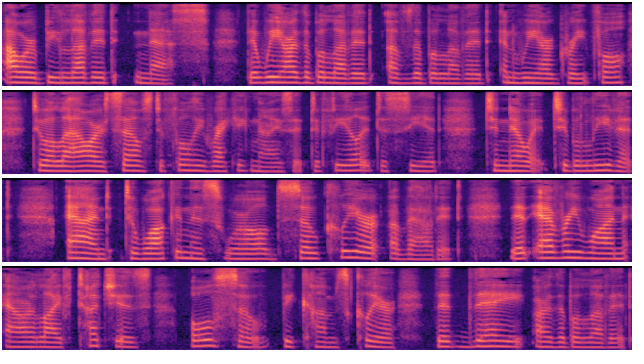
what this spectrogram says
our belovedness, that we are the beloved of the beloved, and we are grateful to allow ourselves to fully recognize it, to feel it, to see it, to know it, to believe it and to walk in this world so clear about it that everyone our life touches also becomes clear that they are the beloved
